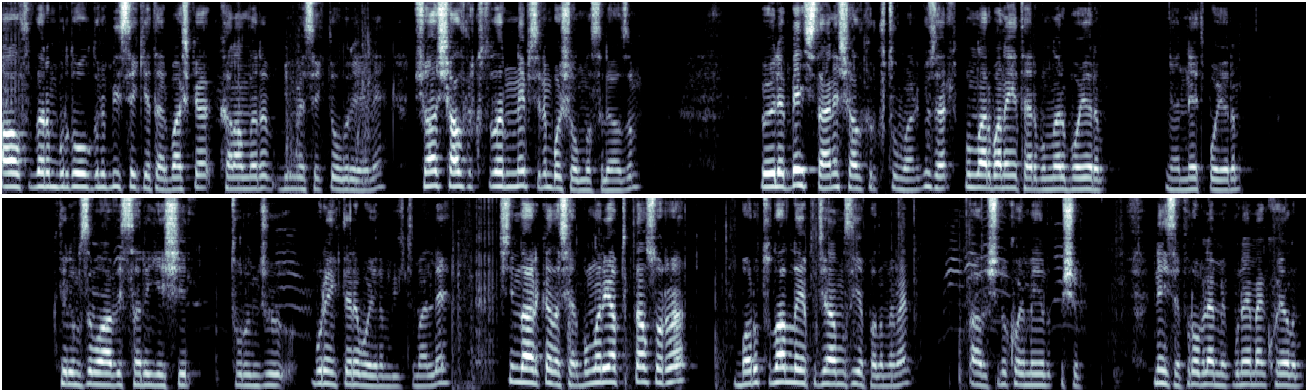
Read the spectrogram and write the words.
Altınların burada olduğunu bilsek yeter. Başka kalanları bilmesek de olur yani. Şu an şalkır kutularının hepsinin boş olması lazım. Böyle 5 tane şalkır kutum var. Güzel. Bunlar bana yeter. Bunları boyarım. Yani net boyarım. Kırmızı, mavi, sarı, yeşil, turuncu bu renklere boyarım büyük ihtimalle. Şimdi arkadaşlar bunları yaptıktan sonra barutularla yapacağımızı yapalım hemen. Abi şunu koymayı unutmuşum. Neyse problem yok. Bunu hemen koyalım.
